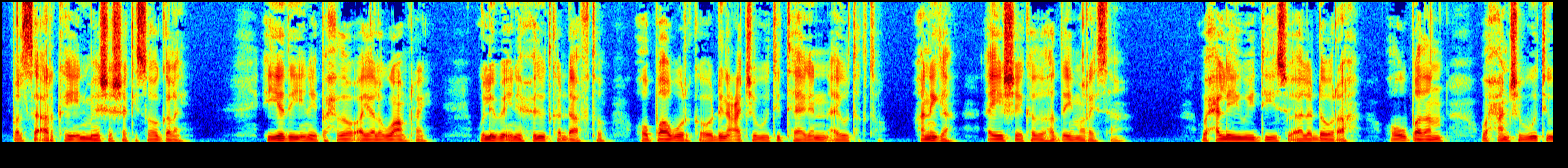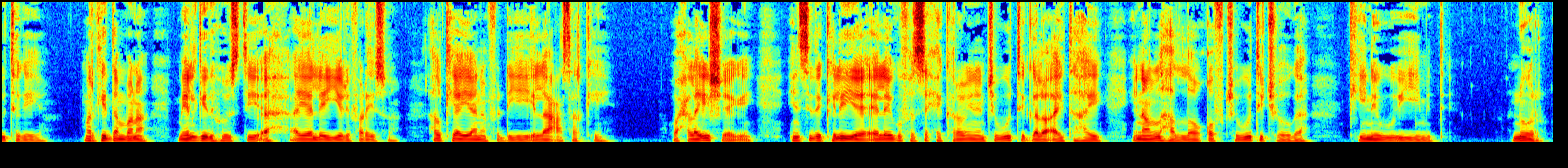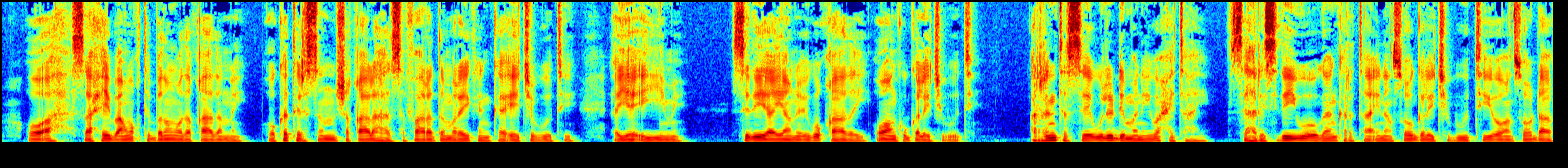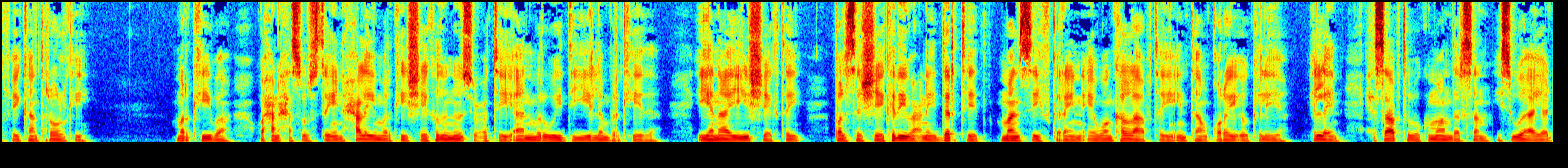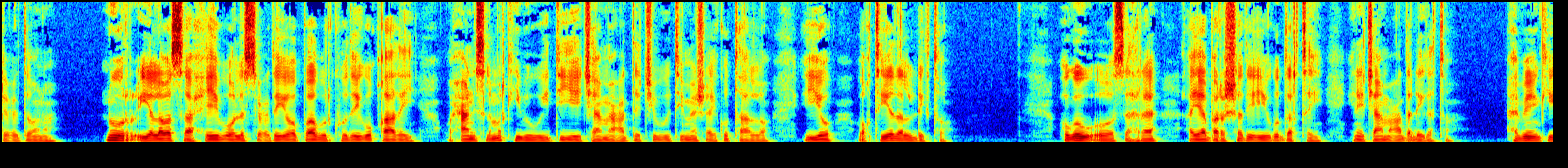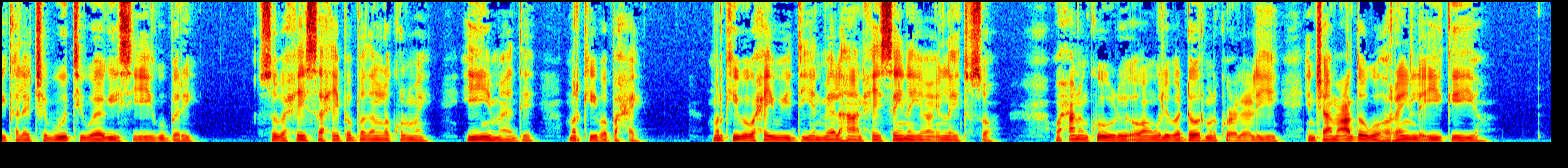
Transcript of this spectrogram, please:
balse arkay in meesha shaki soo galay. Iyadii inay baxdo ayaa lagu amray. Weliba inay xuduudka dhaafto oo baabuurka oo dhinaca jabuuti taagan ay u tagto. Aniga ayay sheekadu hadda i maraysaa. Waxaa la ii weydiiyey su'aalo dhowr ah oo u badan waxaan jabuuti u tegayo. Markii dambena meel geed hoostii ah ayaa la yidhi fadhiiso halkii ayaanan fadhiyey ilaa casarkii waxaa la ii sheegay in sida keliya ee laygu fasixi karo inaan jabuuti galo ay tahay inaan la hadlo qof jabuuti jooga kiina wuu ii yimid. Nuur oo ah saaxiib aan waqti badan wada qaadanay oo ka tirsan shaqaalaha safaaradda maraykanka ee jabuuti ayaa ii yimi. Sidii ayaanu igu qaaday oo aan ku galay jabuuti. Arrintase weli dhimani waxay tahay sahri sidey u ogaan kartaa inaan soo galay jabuuti oo aan soo dhaafay kontaroolkii markiiba waxaan xasuustay in xalay markii sheekadu noo socotay aan mar weydiiyey lambarkeeda. Iyana ay ii sheegtay balse sheekadii wacnay darteed maan sayf garayn ee waan ka laabtay intaan qoray oo keliya. Ilayn xisaabtaba kumaan darsan iswaa ayaa dhici doona. Nuur iyo laba saaxiib oo la socday oo baabuurkooda igu qaaday waxaan isla markiiba weydiiyey jaamacadda jabuuti meesha ay ku taallo iyo waqtiyada la dhigto. Ogow oo sahra ayaa barashadii iigu dartay inay jaamacadda dhigato habeenkii kale jabuuti waagiisii iigu beri. Subaxii saaxiibo badan la kulmay ii yimaade markiiba baxay. Markiiba waxay weydiiyeen meelaha aan xiisaynayo in lay tuso. Waxaanan ku idhi oo aan weliba dhowr mar ku celceliyey in jaamacadda ugu horreyn la ii geeyo.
